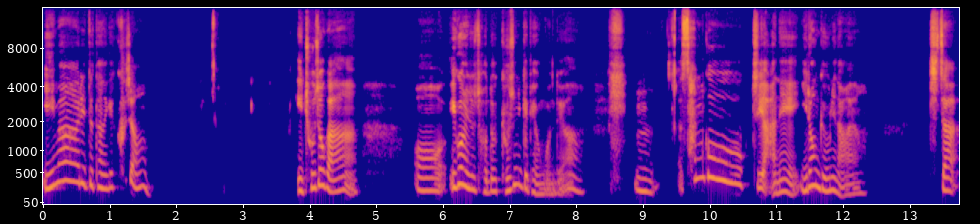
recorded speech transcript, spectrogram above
이 말이 뜻하는 게 크죠. 이 조조가 어 이거는 저도 교수님께 배운 건데요. 음 삼국지 안에 이런 교훈이 나와요. 진짜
